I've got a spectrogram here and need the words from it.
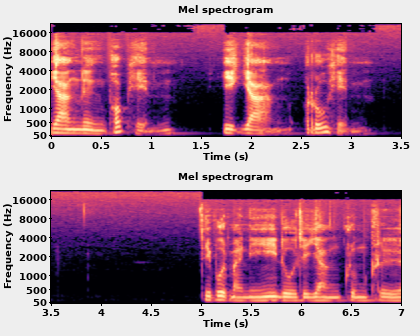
อย่างหนึ่งพบเห็น อีกอย่างรู้เห็น ที่พูดมานี้ดูจะยังคลุมเครือ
